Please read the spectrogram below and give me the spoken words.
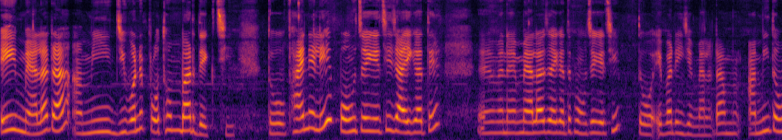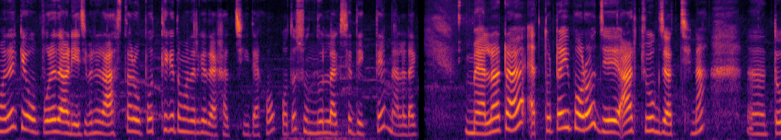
এই মেলাটা আমি জীবনে প্রথমবার দেখছি। তো ফাইনালি পৌঁছে গেছি জায়গাতে। মানে মেলা জায়গাতে পৌঁছে গেছি। তো এবার এই যে মেলাটা, আমি তোমাদেরকে ওপরে দাঁড়িয়েছি মানে রাস্তার ওপর থেকে তোমাদেরকে দেখাচ্ছি। দেখো কত সুন্দর লাগছে দেখতে মেলাটা। মেলাটা এতটাই বড় যে আর চোখ যাচ্ছে না। তো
